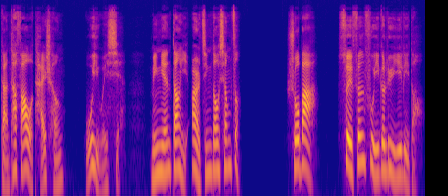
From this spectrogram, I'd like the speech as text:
赶他罚我台城，无以为谢。明年当以二金刀相赠。说罢，遂吩咐一个绿衣吏道：“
